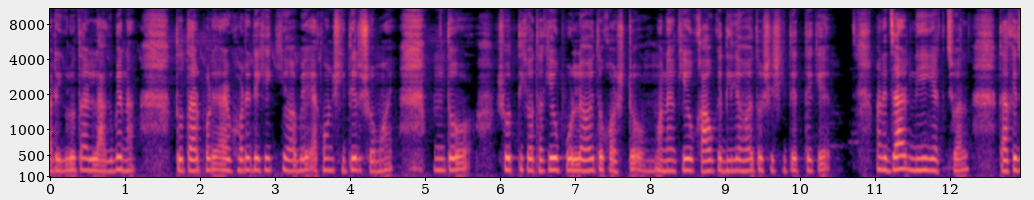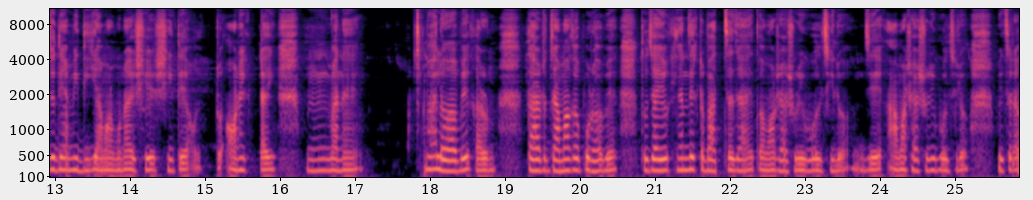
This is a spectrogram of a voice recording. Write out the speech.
আর এগুলো তো আর লাগবে না। তো তারপরে আর ঘরে রেখে কি হবে? এখন শীতের সময়। তো সত্যি কথা, কেউ পড়লে হয়তো কষ্ট মানে কেউ কাউকে দিলে হয়তো সে শীতের থেকে মানে যার নেই অ্যাকচুয়াল তাকে যদি আমি দিই, আমার মনে হয় সে শীতে একটু অনেকটাই মানে ভালো হবে, কারণ তার জামা কাপড় হবে। তো যাই হোক, এখান থেকে একটা বাচ্চা যায়, তো আমার শাশুড়ি বলছিল যে, আমার শাশুড়ি বলছিল, বেচারা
